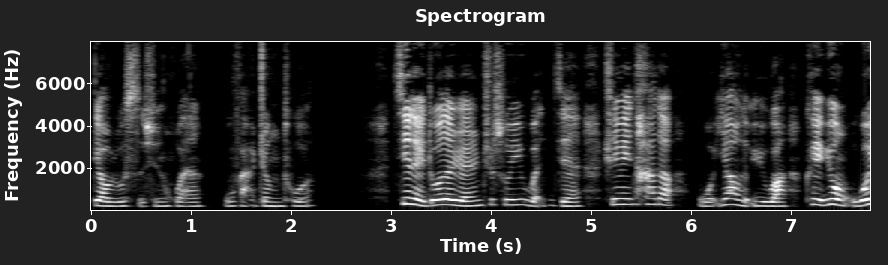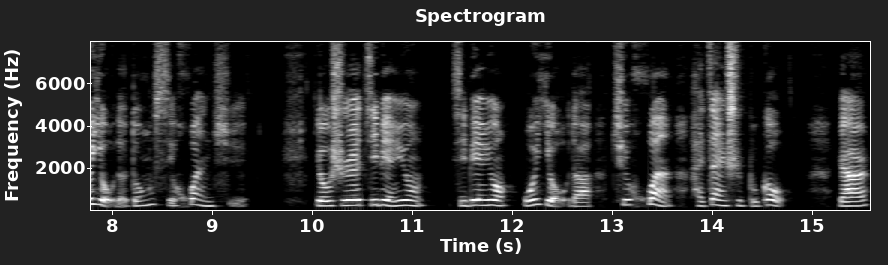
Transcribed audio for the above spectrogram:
掉入死循环，无法挣脱。积累多的人之所以稳健，是因为他的我要的欲望可以用我有的东西换取，有时即便用即便用我有的去换，还暂时不够。然而，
